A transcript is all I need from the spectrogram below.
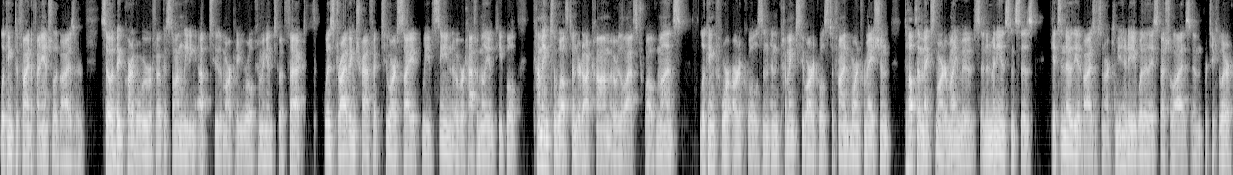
looking to find a financial advisor. So, a big part of what we were focused on leading up to the marketing rule coming into effect was driving traffic to our site. We've seen over half a million people coming to wealthtender.com over the last 12 months looking for articles and, and, coming to articles to find more information to help them make smarter money moves and in many instances get to know the advisors in our community whether they specialize in particular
